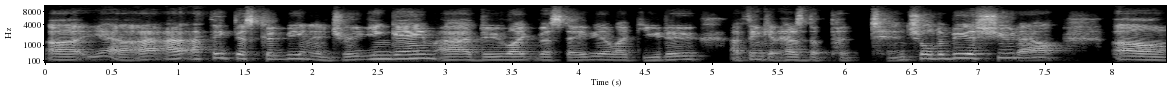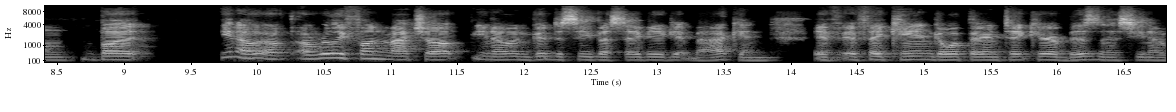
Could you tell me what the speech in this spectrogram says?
uh, yeah, I, I, think this could be an intriguing game. I do like Vestavia like you do. I think it has the potential to be a shootout. Um, but you know, a, a, really fun matchup, you know, and good to see Vestavia get back. And if, if they can go up there and take care of business, you know,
